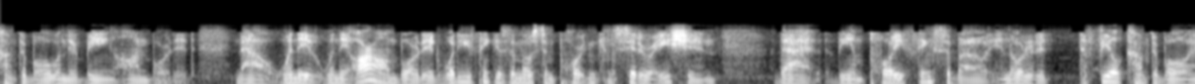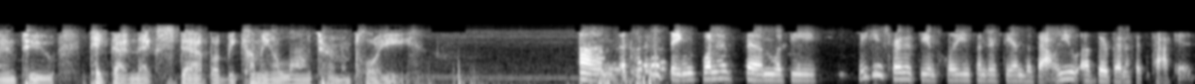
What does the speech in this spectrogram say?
comfortable when they're being onboarded. Now, when they when they are onboarded, what do you think is the most important consideration that the employee thinks about in order to to feel comfortable and to take that next step of becoming a long-term employee? Um, a couple of things. One of them would be making sure that the employees understand the value of their benefits package.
